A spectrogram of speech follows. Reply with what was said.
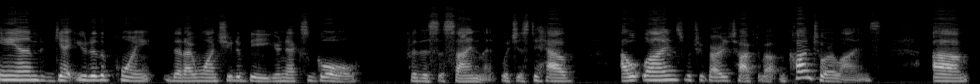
and get you to the point that I want you to be, your next goal for this assignment, which is to have outlines, which we've already talked about, and contour lines um,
